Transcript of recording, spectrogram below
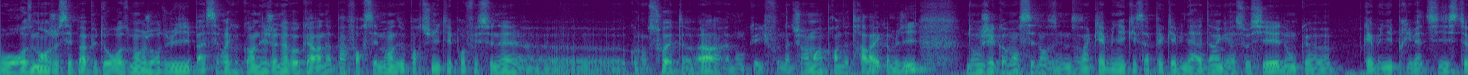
heureusement, je sais pas, plutôt heureusement aujourd'hui, bah, c'est vrai que quand on est jeune avocat, on n'a pas forcément des opportunités professionnelles euh, que l'on souhaite. Euh, voilà, donc il faut naturellement apprendre le travail, comme je dis. Donc j'ai commencé dans, un cabinet qui s'appelait Cabinet Adingue et Associés, donc euh, cabinet privatiste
